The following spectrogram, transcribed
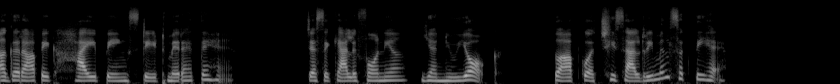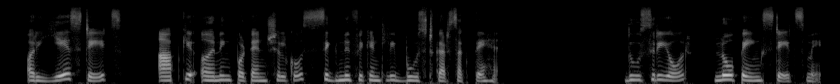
अगर आप एक हाई पेइंग स्टेट में रहते हैं, जैसे कैलिफ़ोर्निया या न्यूयॉर्क तो आपको अच्छी सैलरी मिल सकती है। और ये स्टेट्स आपके अर्निंग पोटेंशियल को सिग्निफिकेंटली बूस्ट कर सकते हैं। दूसरी ओर, लो पेइंग स्टेट्स में,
